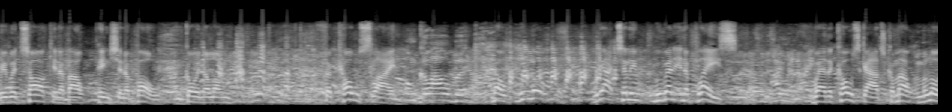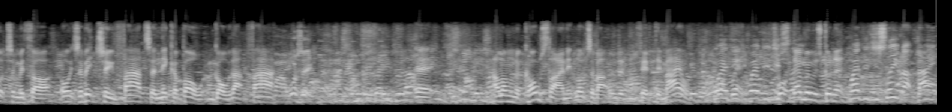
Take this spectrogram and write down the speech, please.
we were talking about pinching a boat and going along the coastline. Uncle Albert. No, we looked. We actually we went in a place where the coast guards come out and we looked and we thought, oh, it's a bit too far to nick a boat and go that far. How was it? Uh, along the coastline, it looks about 150 miles. Where did, where did you But sleep? then we was gonna. Where did you sleep that night?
